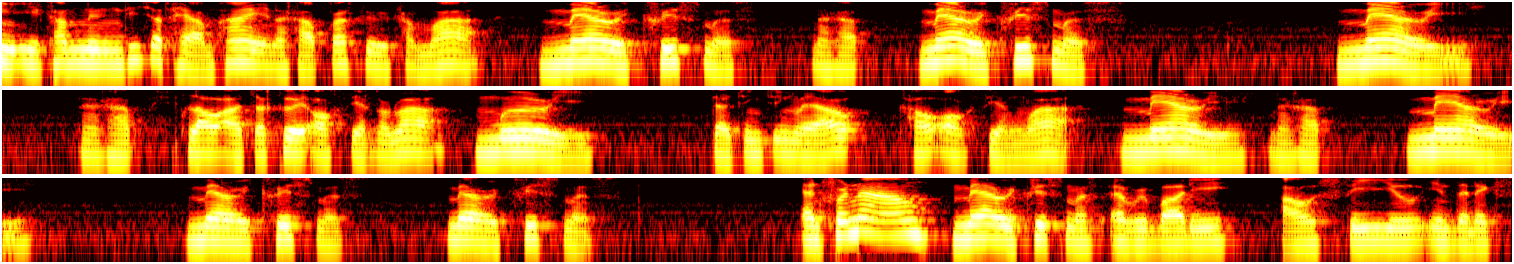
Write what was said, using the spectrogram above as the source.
มีอีกคำหนึ่งที่จะแถมให้นะครับก็คือคำว่า Merry Christmas นะครับ Merry Christmas Merry นะครับ เราอาจจะเคยออกเสียงกันว่า Merry แต่จริงๆ แล้วเขาออกเสียงว่า Merry นะครับ Merry Merry Christmas Merry Christmas and for now Merry Christmas everybody I'll see you in the next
